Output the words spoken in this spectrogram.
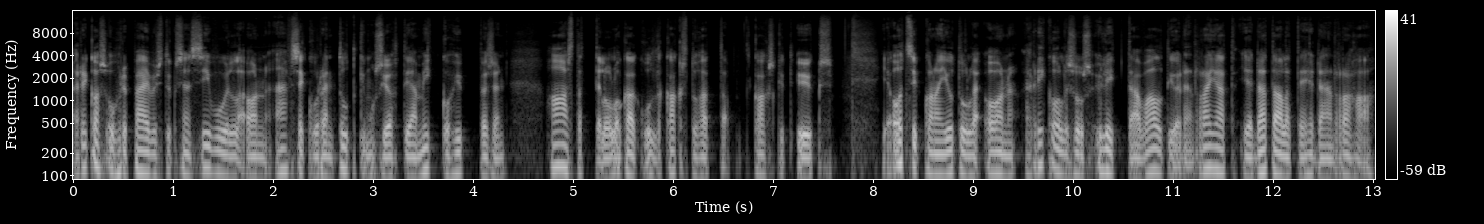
Rikosuhripäivystyksen sivuilla on F-Securen tutkimusjohtaja Mikko Hyppösen haastattelu lokakuulta 2021. Ja otsikkona jutulle on Rikollisuus ylittää valtioiden rajat ja datalla tehdään rahaa.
